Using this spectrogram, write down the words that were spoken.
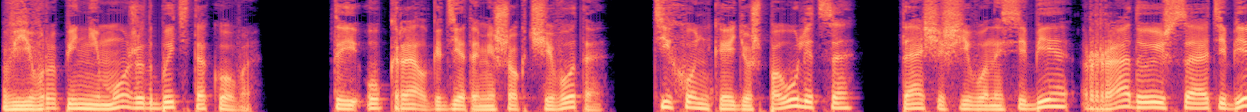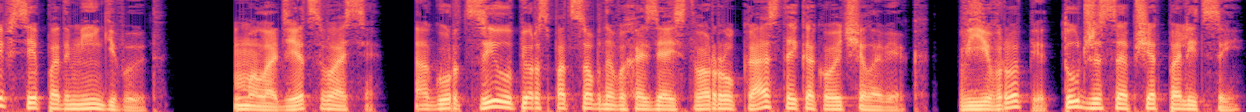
В Европе не может быть такого. Ты украл где-то мешок чего-то, тихонько идешь по улице, тащишь его на себе, радуешься, а тебе все подмигивают. Молодец, Вася. Огурцы упер с подсобного хозяйства, рукастый какой человек. В Европе тут же сообщат полиции.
